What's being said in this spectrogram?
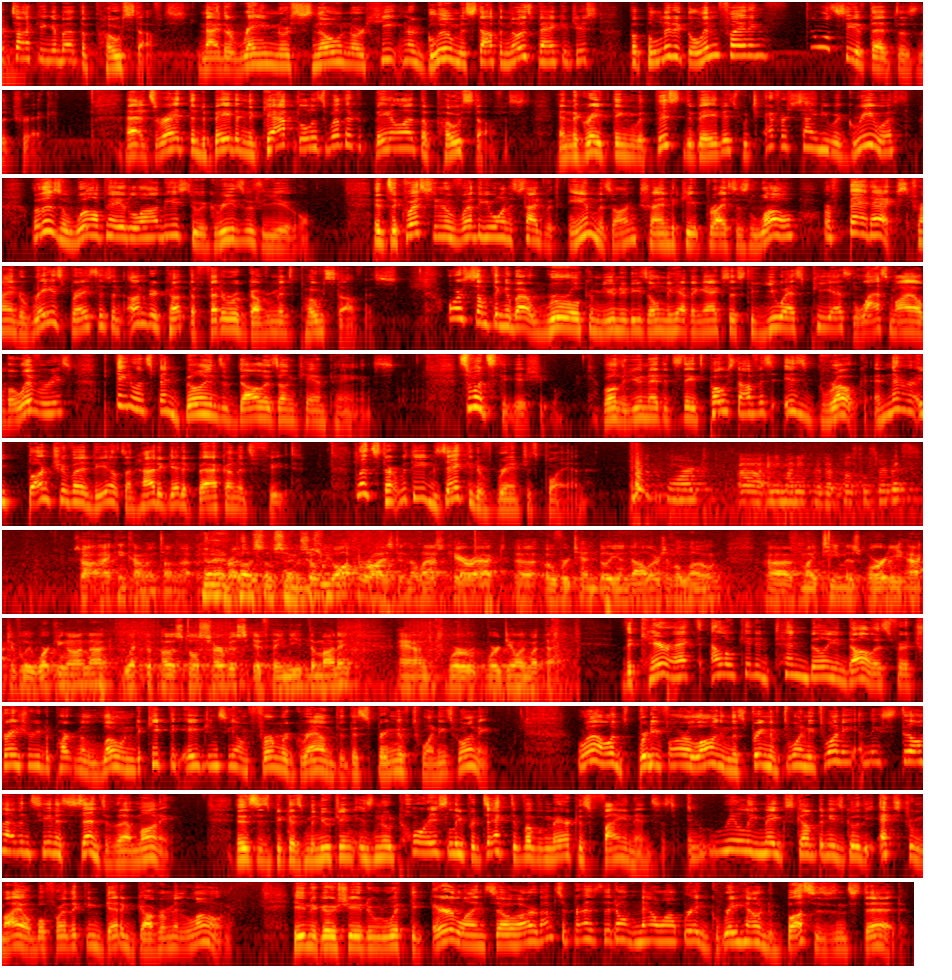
we're talking about the post office. Neither rain nor snow nor heat nor gloom is stopping those packages, but political infighting? We'll see if that does the trick. That's right, the debate in the capital is whether to bail out the post office. And the great thing with this debate is whichever side you agree with, well there's a well paid lobbyist who agrees with you. It's a question of whether you want to side with Amazon trying to keep prices low or FedEx trying to raise prices and undercut the federal government's post office. Or something about rural communities only having access to USPS last mile deliveries, but they don't spend billions of dollars on campaigns. So what's the issue? Well the United States Post Office is broke and there are a bunch of ideas on how to get it back on its feet. Let's start with the executive branch's plan support uh, any money for the Postal Service? So I can comment on that, Mr. Ahead, President. Postal Service. So we authorized in the last CARES Act uh, over $10 billion of a loan. Uh, my team is already actively working on that with the Postal Service if they need the money, and we're, we're dealing with that. The CARES Act allocated $10 billion for a Treasury Department loan to keep the agency on firmer ground through the spring of 2020. Well, it's pretty far along in the spring of 2020 and they still haven't seen a cent of that money. This is because Mnuchin is notoriously protective of America's finances and really makes companies go the extra mile before they can get a government loan. He negotiated with the airline so hard I'm surprised they don't now operate Greyhound buses instead.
